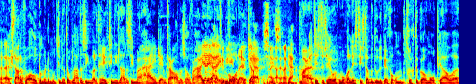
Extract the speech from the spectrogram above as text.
Uh, ik sta ervoor open, maar dan moet hij dat ook laten zien. Maar dat heeft hij niet laten zien. Maar hij denkt daar anders over. Hij denkt dat hij hem gewonnen heeft. Ja, ja, precies. Nou ja, ja, ja. Ja. Maar het is dus heel erg moralistisch. Dat bedoel ik even om terug te komen op jou.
